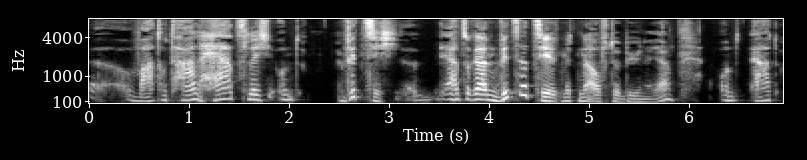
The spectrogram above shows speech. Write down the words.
äh, war total herzlich und witzig. Er hat sogar einen Witz erzählt mitten auf der Bühne, ja. Und er hat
